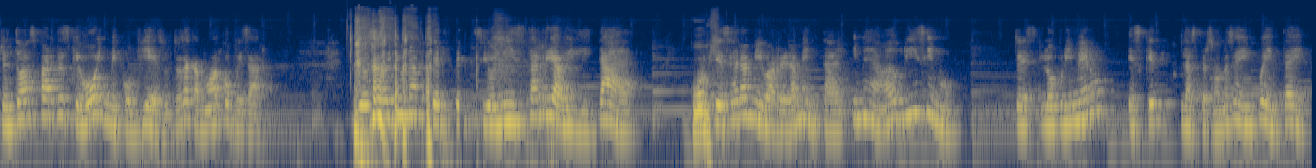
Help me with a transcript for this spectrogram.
Yo en todas partes que voy me confieso, entonces acá me voy a confesar. Yo soy una perfeccionista rehabilitada, porque esa era mi barrera mental y me daba durísimo. Entonces, lo primero es que las personas se den cuenta de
